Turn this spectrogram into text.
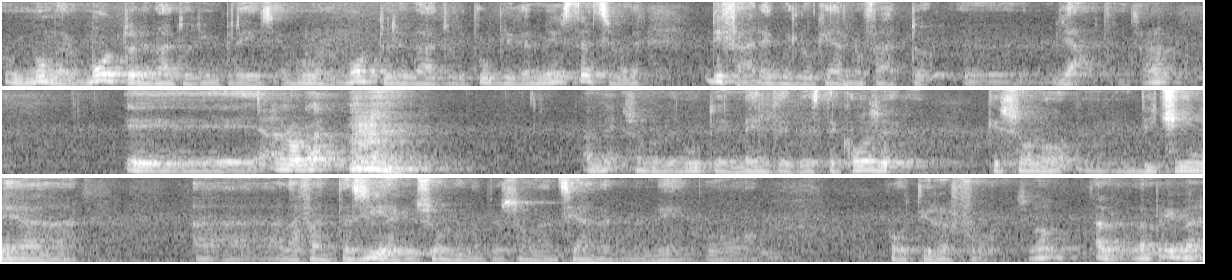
un numero molto elevato di imprese, un numero molto elevato di pubblica amministrazione di fare quello che hanno fatto eh, gli altri. No? E allora a me sono venute in mente queste cose che sono vicine a, a, alla fantasia che solo una persona anziana come me può, può tirar fuori. No? Allora, la prima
